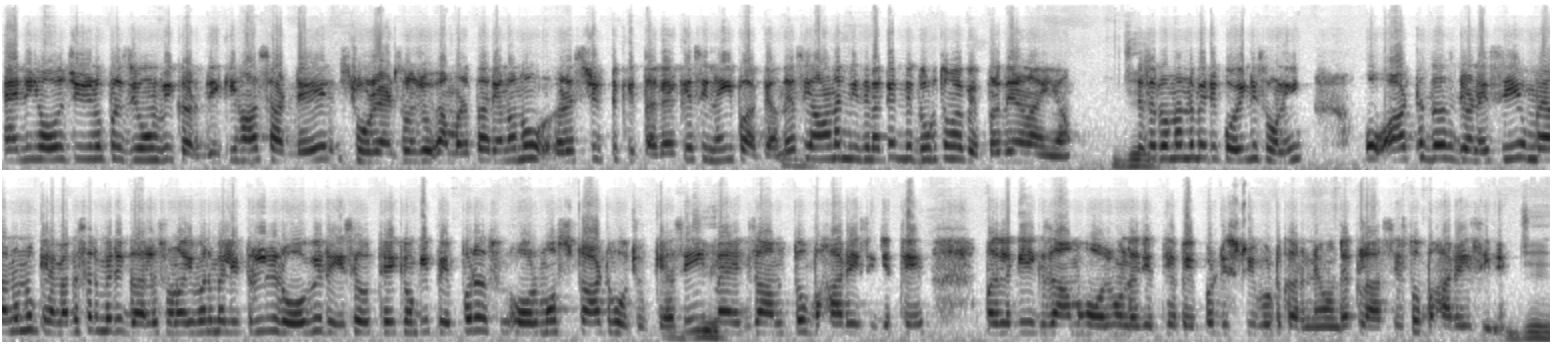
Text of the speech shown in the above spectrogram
ਐਨੀ ਹਾਊਸ ਚੀਜ਼ ਨੂੰ ਪ੍ਰਜ਼ਿਊਮ ਵੀ ਕਰਦੀ ਕਿ ਹਾਂ ਸਾਡੇ ਸਟੂਡੈਂਟਸ ਨੂੰ ਜੋ ਅੰਮ੍ਰਿਤਧਾਰੀ ਉਹਨਾਂ ਨੂੰ ਰੈਸਟ੍ਰਿਕਟ ਕੀਤਾ ਗਿਆ ਕਿ ਅਸੀਂ ਨਹੀਂ ਪਾ ਕੇ ਆਉਂਦੇ। ਅਸੀਂ ਆਉਣਾ ਨਹੀਂ ਸੀ। ਮੈਂ ਕਿਹਾ ਇੰਨੀ ਦੂਰ ਤੋਂ ਮੈਂ ਪੇਪਰ ਦੇਣ ਆਈ ਹਾਂ। ਜੀ। ਤੇ ਸਰ ਉਹਨਾਂ ਨੇ ਮੇਰੀ ਕੋਈ ਨਹੀਂ ਸੁਣੀ। ਉਹ 8-10 ਜਣੇ ਸੀ ਮੈਂ ਉਹਨਾਂ ਨੂੰ ਕਿਹਾ ਮੈਂ ਕਿ ਸਰ ਮੇਰੀ ਗੱਲ ਸੁਣੋ। ਇਵਨ ਮੈਂ ਲਿਟਰਲੀ ਰੋ ਵੀ ਰਹੀ ਸੀ ਉੱਥੇ ਕਿਉਂਕਿ ਪੇਪਰ ਆਲਮੋਸਟ ਸਟਾਰਟ ਹੋ ਚੁੱਕਿਆ ਸੀ। ਮੈਂ ਐਗਜ਼ਾਮ ਤੋਂ ਬਾਹਰ ਹੀ ਸੀ ਜਿੱਥੇ ਮਤਲਬ ਕਿ ਐਗਜ਼ਾਮ ਹਾਲ ਹੁੰਦਾ ਜਿੱਥੇ ਪੇਪਰ ਡਿਸਟ੍ਰੀਬਿਊਟ ਕਰਨੇ ਹੁੰਦੇ ਕਲਾਸਿਸ ਤੋਂ ਬਾਹਰ ਹੀ ਸੀ ਨੇ ਜੀ।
